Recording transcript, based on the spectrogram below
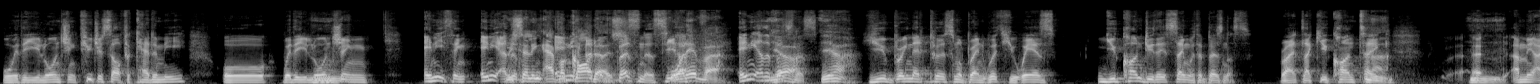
or whether you're launching Future Self Academy or whether you're hmm. launching anything, any other, selling avocados, business, yeah, whatever. any other Yeah, business, yeah. you bring that personal brand with you. Whereas you can't do the same with a business, right? Like you can't take. Uh, I mean, I,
